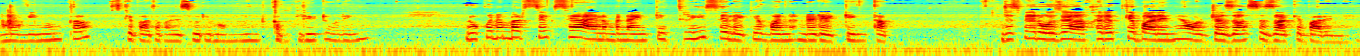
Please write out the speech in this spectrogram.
مومنون کا۔ اس کے بعد ہماری سورہ مومنون کمپلیٹ ہو رہی ہیں۔ رکو نمبر سکس ہے آئے نمبر نائنٹی تھری سے لے کے ون ہنڈریڈ ایٹین تک، جس میں روز آخرت کے بارے میں اور جزا، سزا کے بارے میں ہے۔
